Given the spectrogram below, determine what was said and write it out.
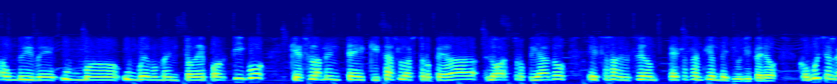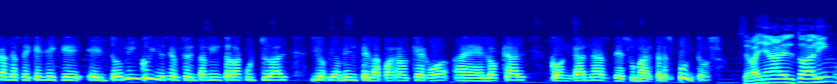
aún vive un, mo- un buen momento deportivo que solamente quizás lo ha estropeado, lo ha estropeado esa sanción, esa sanción de Yuri, pero con muchas ganas de que llegue el domingo y ese enfrentamiento a la cultural y obviamente la parroquia eh, local con ganas de sumar tres puntos. ¿Se va a llenar el Toralín?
